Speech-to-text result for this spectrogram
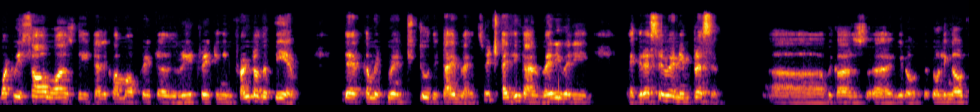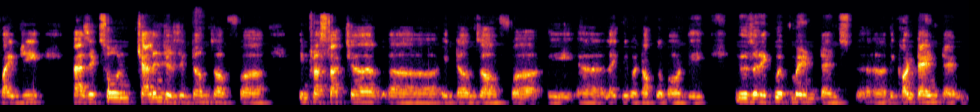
what we saw was the telecom operators reiterating in front of the PM their commitment to the timelines, which I think are very, very aggressive and impressive. Uh, because uh, you know rolling out 5G has its own challenges in terms of uh, infrastructure, uh, in terms of uh, the uh, like we were talking about the user equipment and the content and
